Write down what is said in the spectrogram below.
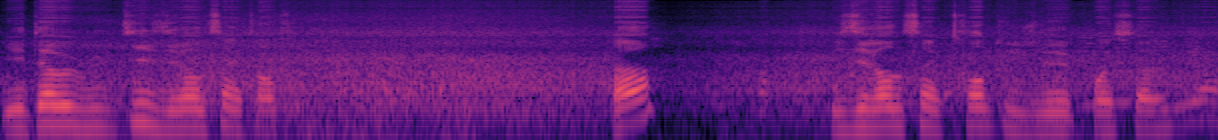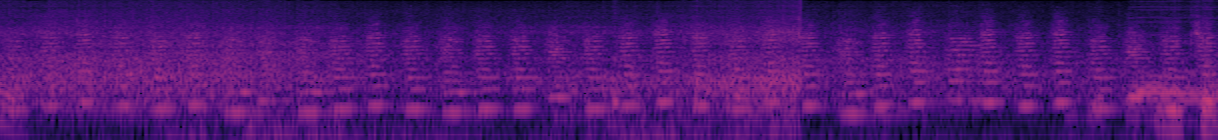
Il était un peu plus petit, il faisait 25-30. Hein Il faisait 25-30 il faisait pour ça. Nickel.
